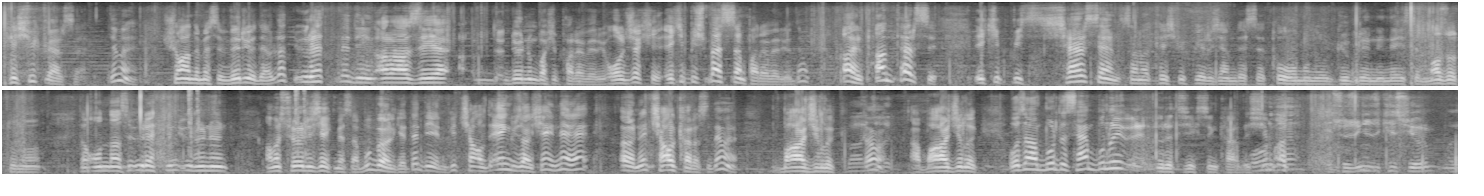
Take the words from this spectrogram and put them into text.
teşvik verse, değil mi? Şu anda mesela veriyor devlet, üretmediğin araziye dönüm başı para veriyor. Olacak şey. Ekip biçmezsen para veriyor, değil mi? Hayır, tam tersi. Ekip biçersen sana teşvik vereceğim dese tohumunu, gübreni, neyse mazotunu, ondan sonra ürettiğin ürünün ama söyleyecek mesela bu bölgede diyelim ki çaldı en güzel şey ne? Örneğin çal karası değil mi? Bağcılık? Bağcılık. Ha, bağcılık. O zaman burada sen bunu üreteceksin kardeşim. Orada sözünüzü kesiyorum. Ee,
